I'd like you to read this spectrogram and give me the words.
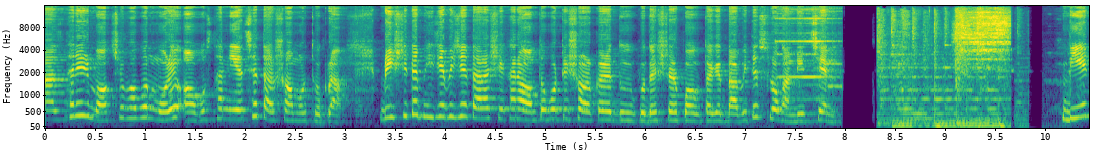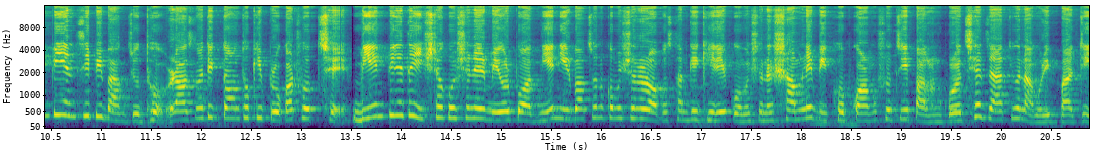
রাজধানীর মৎস্য ভবন মোড়ে অবস্থান নিয়েছে তার সমর্থকরা। বৃষ্টিতে ভিজে ভিজে তারা সেখানে অন্তর্বর্তী সরকারের দুই উপদেষ্টার পদত্যাগের দাবিতে স্লোগান দিচ্ছেন। বিএনপি, এনসিপি বাগযুদ্ধ রাজনৈতিক দ্বন্দ্ব কি প্রকাশ হচ্ছে? বিএনপি নেতা ইশরাক হোসেনের মেয়র পদ নিয়ে নির্বাচন কমিশনের অবস্থানকে ঘিরে কমিশনের সামনে বিক্ষোভ কর্মসূচি পালন করেছে জাতীয় নাগরিক পার্টি।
